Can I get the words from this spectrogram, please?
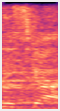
The sky.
